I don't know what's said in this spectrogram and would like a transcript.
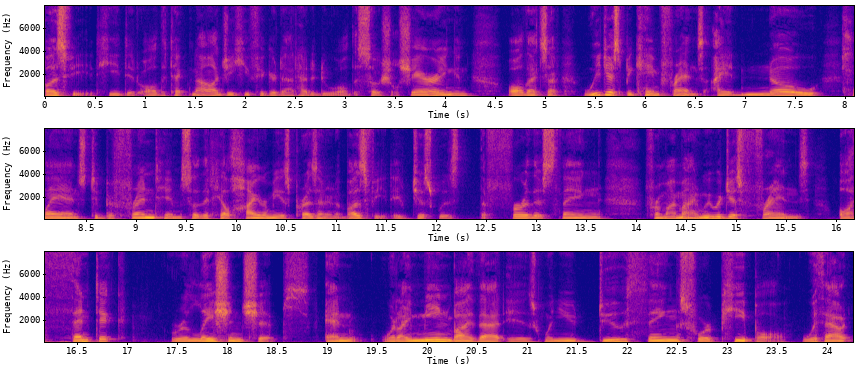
BuzzFeed. He did all the technology, he figured out how to do all the social sharing and all that stuff. We just became friends. I had no plans to befriend him so that he'll hire me as president of BuzzFeed. It just was the furthest thing from my mind. We were just friends, authentic relationships. And what I mean by that is when you do things for people without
